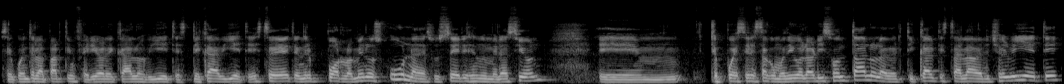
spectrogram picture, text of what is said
se encuentra en la parte inferior de cada, los billetes, de cada billete. Este debe tener por lo menos una de sus series de numeración, eh, que puede ser esta, como digo, la horizontal o la vertical que está al lado derecho del billete.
